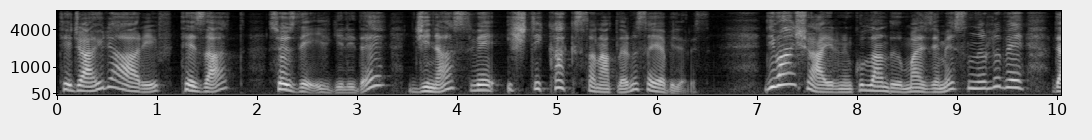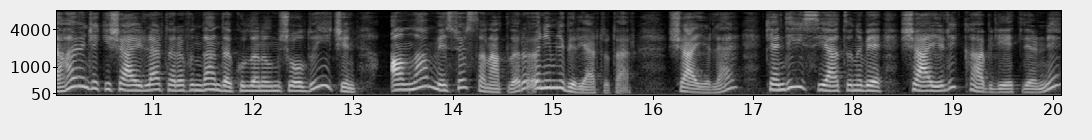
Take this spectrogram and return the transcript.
tecahül-i arif, tezat, sözle ilgili de cinas ve iştikak sanatlarını sayabiliriz. Divan şairinin kullandığı malzeme sınırlı ve daha önceki şairler tarafından da kullanılmış olduğu için anlam ve söz sanatları önemli bir yer tutar. Şairler kendi hissiyatını ve şairlik kabiliyetlerini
